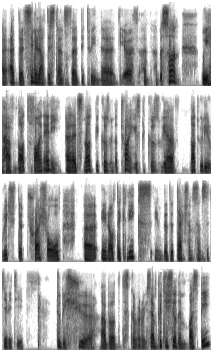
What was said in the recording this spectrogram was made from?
uh, at the similar distance that between uh, the Earth and, and, the Sun, we have not found any. And it's not because we're not trying, it's because we have not really reached the threshold uh, in our techniques, in the detection sensitivity, to be sure about the discoveries. I'm pretty sure there must be.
